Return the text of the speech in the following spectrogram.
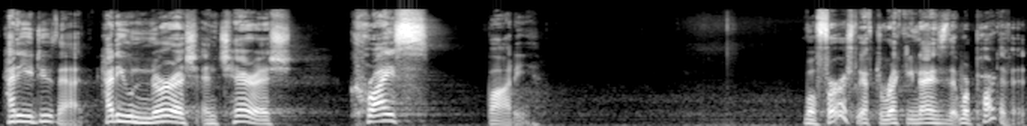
How do you do that? How do you nourish and cherish Christ's body? Well, first, we have to recognize that we're part of it.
